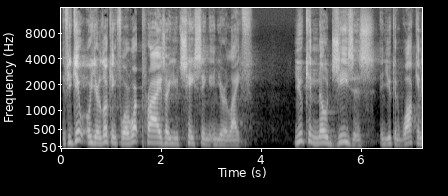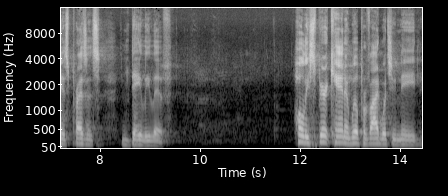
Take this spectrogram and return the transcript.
If you get what you're looking for, what prize are you chasing in your life? You can know Jesus and you can walk in his presence and daily live. Holy Spirit can and will provide what you need.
